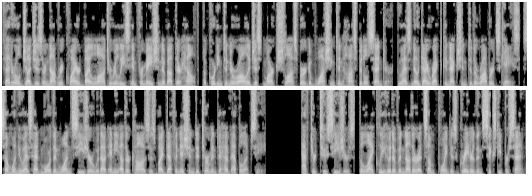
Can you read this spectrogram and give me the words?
Federal judges are not required by law to release information about their health, according to neurologist Mark Schlossberg of Washington Hospital Center, who has no direct connection to the Roberts case. Someone who has had more than one seizure without any other cause is by definition determined to have epilepsy. After two seizures, the likelihood of another at some point is greater than 60%.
